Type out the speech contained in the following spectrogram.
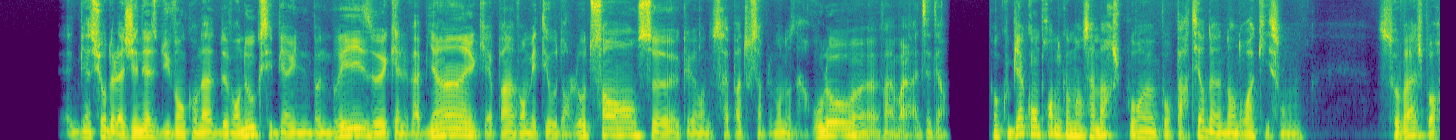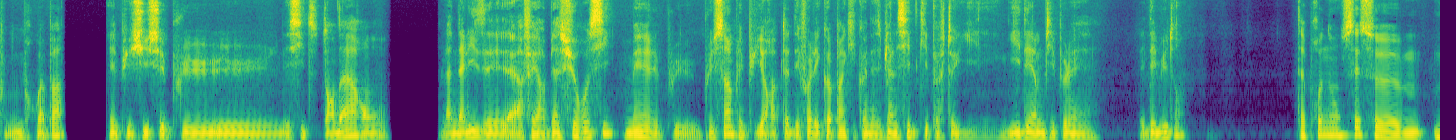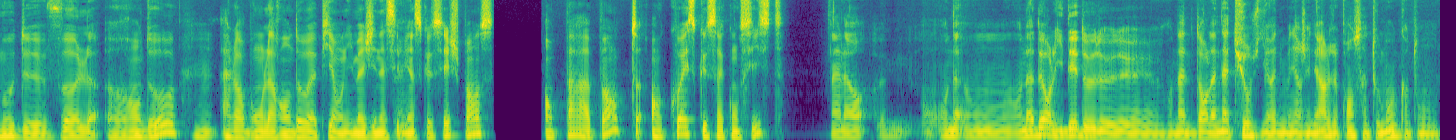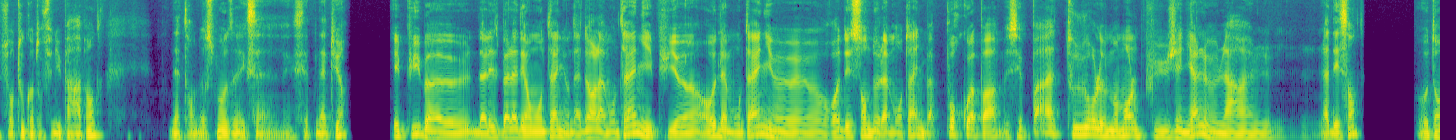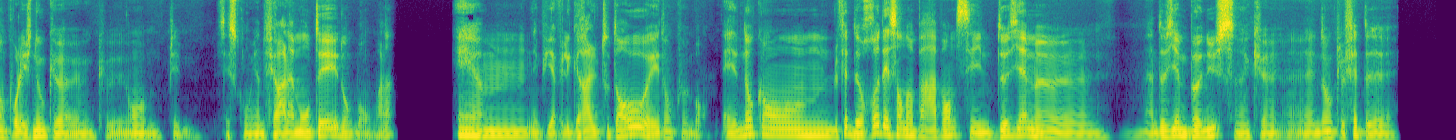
bien sûr de la genèse du vent qu'on a devant nous, que c'est bien une bonne brise, euh, qu'elle va bien, qu'il n'y a pas un vent météo dans l'autre sens, euh, qu'on ne serait pas tout simplement dans un rouleau, euh, enfin voilà, etc. Donc bien comprendre comment ça marche pour pour partir d'endroits qui sont sauvages, pour, pourquoi pas. Et puis si c'est plus des sites standards, on, l'analyse est à faire bien sûr aussi, mais plus plus simple. Et puis il y aura peut-être des fois les copains qui connaissent bien le site qui peuvent te guider un petit peu les, les débutants. Tu as prononcé ce mot de vol rando. Mm. Alors bon, la rando à pied, on imagine assez bien ce que c'est, je pense. en parapente, en quoi est-ce que ça consiste? Alors, euh, on, on, adore l'idée de, on adore la nature, je dirais de manière générale, je pense, à hein, tout le monde, quand on, surtout quand on fait du parapente, d'être en osmose avec, cette nature. Et puis, bah, euh, d'aller se balader en montagne, on adore la montagne. Et puis, euh, en haut de la montagne, redescendre de la montagne, bah, pourquoi pas? Mais c'est pas toujours le moment le plus génial, la, la descente. Autant pour les genoux que, que c'est ce qu'on vient de faire à la montée. Donc bon, voilà. Et, euh, et puis il y avait le Graal tout en haut et donc euh, bon et donc on, le fait de redescendre en parapente c'est une deuxième euh, un deuxième bonus que donc le fait de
